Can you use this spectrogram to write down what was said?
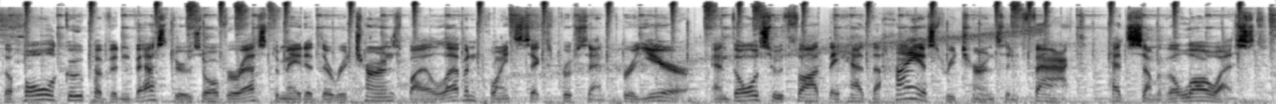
the whole group of investors overestimated their returns by 11.6% per year, and those who thought they had the highest returns, in fact, had some of the lowest.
